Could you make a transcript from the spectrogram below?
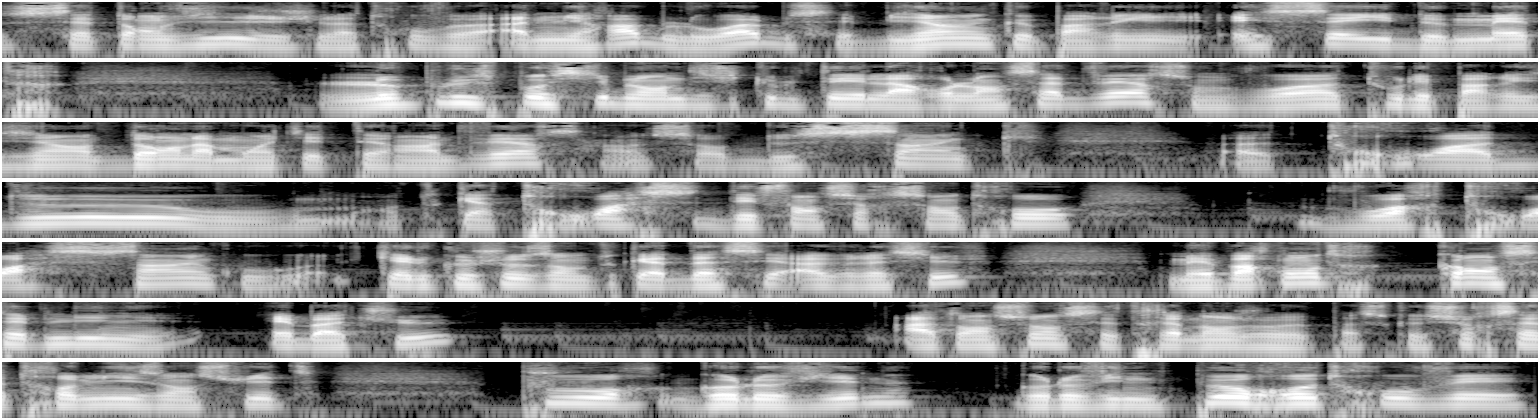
cette envie, je la trouve admirable, louable. C'est bien que Paris essaye de mettre le plus possible en difficulté la relance adverse. On voit tous les Parisiens dans la moitié de terrain adverse, une sorte de 5-3-2 euh, ou en tout cas 3 défenseurs centraux, voire 3-5 ou quelque chose en tout cas d'assez agressif. Mais par contre, quand cette ligne est battue, attention, c'est très dangereux parce que sur cette remise ensuite pour Golovin, Golovin peut retrouver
